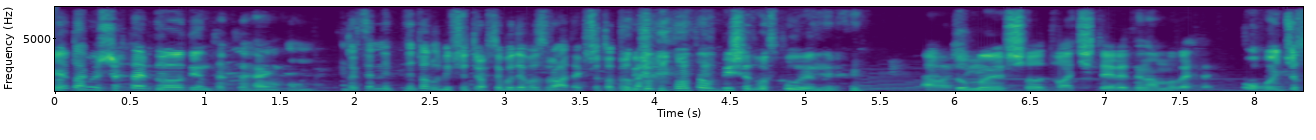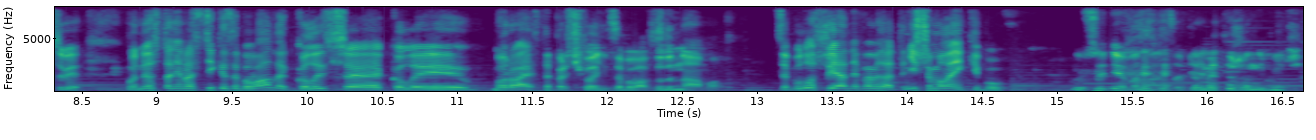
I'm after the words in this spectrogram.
Я так. думаю, Шахтар 2-1, так легенько. так це не, не тотал більше трьох, це буде возврат, якщо тотал більше. Тотал більше 2,5. Думаю, що 2-4 Динамо виграє. Ого, нічого собі. Вони останній раз тільки забивали, коли ще коли Мораєс на першій хвилині забивав за Динамо. Це було, що я не пам'ятаю, тоді ще маленький був. Ну, сьогодні вона Та ми теж не більше.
